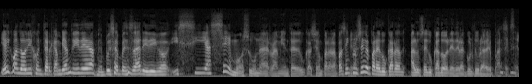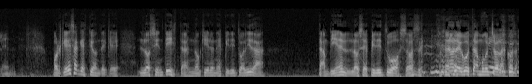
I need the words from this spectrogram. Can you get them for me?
Y ahí cuando dijo intercambiando ideas, me puse a pensar y digo, ¿y si hacemos una herramienta de educación para la paz? Inclusive para educar a, los educadores de la cultura de paz. Excelente. Porque esa cuestión de que los cientistas no quieren espiritualidad, también los espirituosos no les gustan mucho las cosas.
